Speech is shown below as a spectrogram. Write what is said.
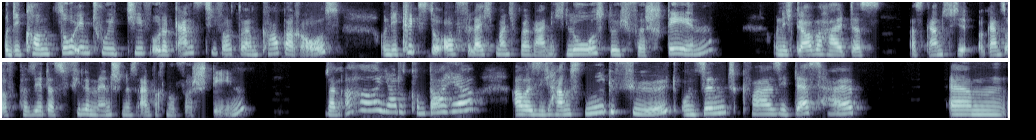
Und die kommt so intuitiv oder ganz tief aus deinem Körper raus und die kriegst du auch vielleicht manchmal gar nicht los durch Verstehen. Und ich glaube halt, dass was ganz, viel, ganz oft passiert, dass viele Menschen es einfach nur verstehen, sagen, aha, ja, das kommt daher, aber sie haben es nie gefühlt und sind quasi deshalb ähm,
